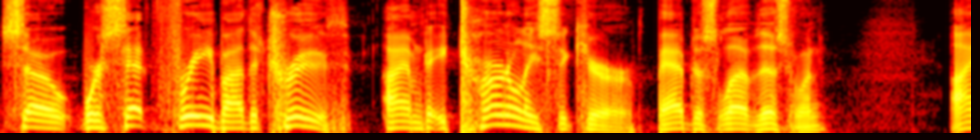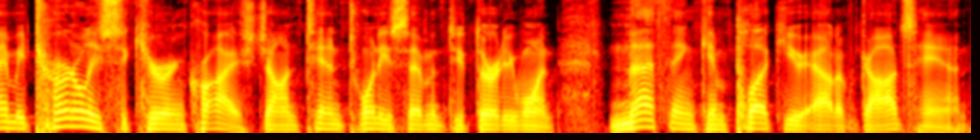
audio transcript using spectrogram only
So we're set free by the truth. I am eternally secure. Baptists love this one. I am eternally secure in Christ. John 10, 27 through 31. Nothing can pluck you out of God's hand.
